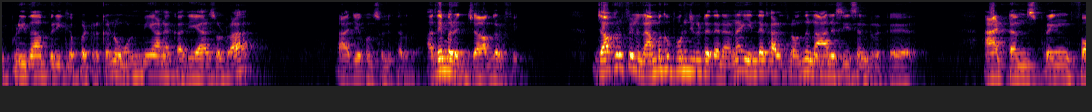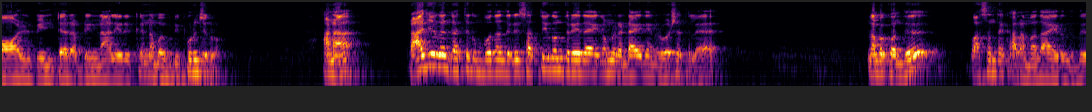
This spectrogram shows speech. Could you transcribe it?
இப்படி தான் பிரிக்கப்பட்டிருக்குன்னு உண்மையான கதை சொல்கிறா ராஜயோகம் சொல்லித்தருது அதே மாதிரி ஜாகிரஃபி ஜாகிரஃபியில் நமக்கு புரிஞ்சுக்கிட்டது என்னென்னா இந்த காலத்தில் வந்து நாலு சீசன் இருக்குது ஆட்டம் ஸ்ப்ரிங் ஃபால் வின்டர் அப்படின்னு நாலு இருக்குது நம்ம இப்படி புரிஞ்சுக்கிறோம். ஆனால் ராஜயோகம் கற்றுக்கும் போது தான் தெரியும் சத்தியுகம் திரேதாயகம்னு ரெண்டாயிரத்தி ஐநூறு வருஷத்தில் நமக்கு வந்து வசந்த காலமாக தான் இருந்தது.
